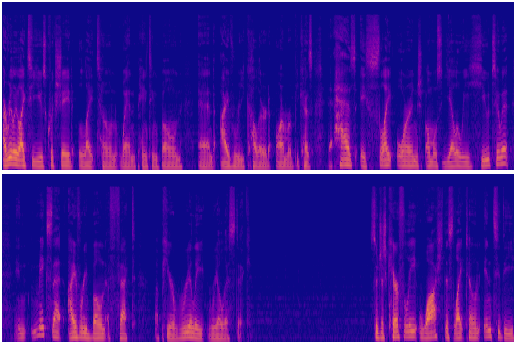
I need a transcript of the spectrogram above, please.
I really like to use quick shade light tone when painting bone and ivory colored armor because it has a slight orange, almost yellowy hue to it and makes that ivory bone effect appear really realistic. So just carefully wash this light tone into the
